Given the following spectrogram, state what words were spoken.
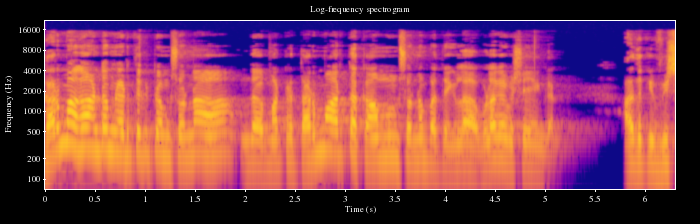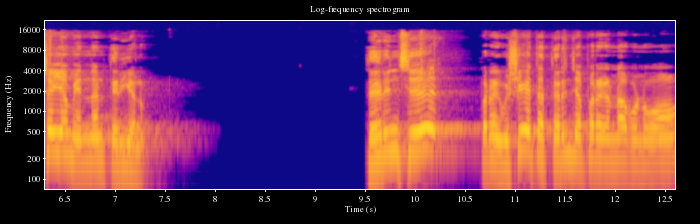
கர்மகாண்டம்னு எடுத்துக்கிட்டோம்னு சொன்னால் இந்த மற்ற தர்மார்த்த காமம்னு சொன்னோம் பார்த்தீங்களா உலக விஷயங்கள். அதுக்கு விஷயம் என்னன்னு தெரியணும். தெரிஞ்சு பிறகு விஷயத்தை தெரிஞ்ச பிறகு என்ன பண்ணுவோம்?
